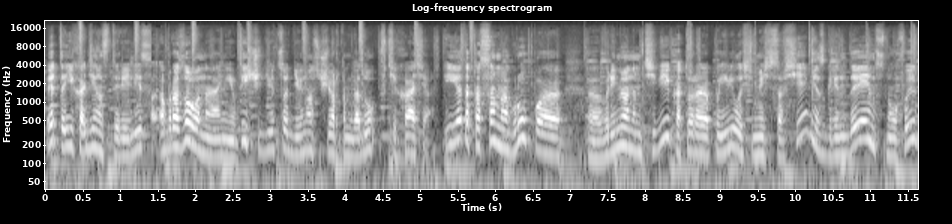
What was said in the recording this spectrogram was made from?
Это их одиннадцатый релиз. Образованы они в 1994 году в Техасе. И это та самая группа э, времен MTV, которая появилась вместе со всеми, с Green Day, с NoFX,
